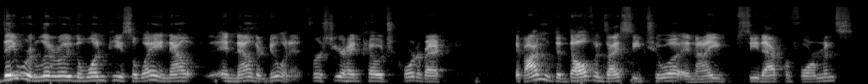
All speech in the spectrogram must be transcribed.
they were literally the one piece away now, and now they're doing it. First year head coach, quarterback. If I'm the Dolphins, I see Tua and I see that performance.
